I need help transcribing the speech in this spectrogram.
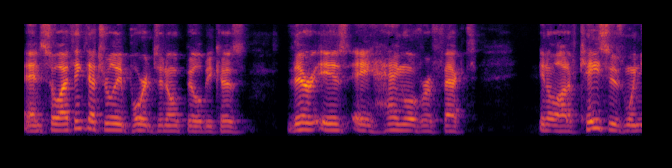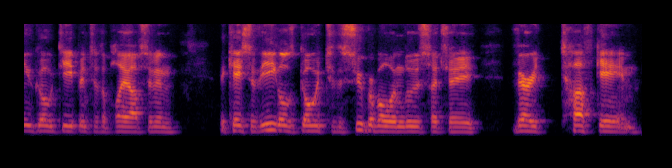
And so I think that's really important to note, Bill, because there is a hangover effect in a lot of cases when you go deep into the playoffs. And in the case of the Eagles, go to the Super Bowl and lose such a very tough game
